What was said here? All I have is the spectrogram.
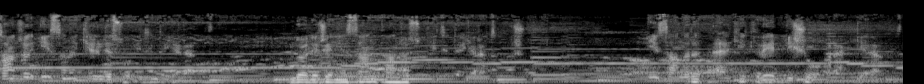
Tanrı insanı kendi suretinde yarattı. Böylece insan Tanrı suretinde yaratılmış oldu. İnsanları erkek ve dişi olarak yarattı.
